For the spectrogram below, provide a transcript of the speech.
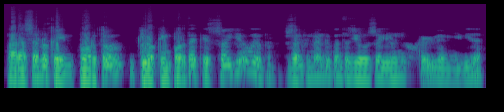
para hacer lo que importo, lo que importa que soy yo, güey, porque pues al final de cuentas yo soy el único que vive mi vida.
